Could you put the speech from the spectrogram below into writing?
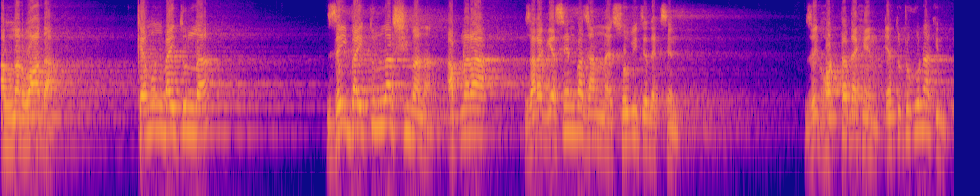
আল্লাহর ওয়াদা। কেমন বাইতুল্লাহ? যেই বাইতুল্লাহর সীমানা, আপনারা যারা গেছেন বা যান নাই, ছবিতে দেখছেন, যে ঘরটা দেখেন, এতটুকু না কিন্তু?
